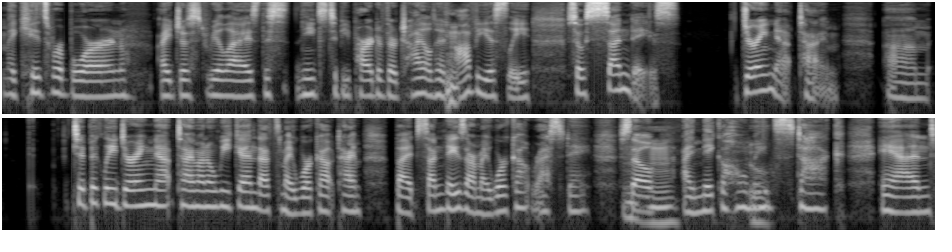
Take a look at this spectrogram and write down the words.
my kids were born, I just realized this needs to be part of their childhood, mm-hmm. obviously. So Sundays during nap time, um, typically during nap time on a weekend, that's my workout time. But Sundays are my workout rest day. So mm-hmm. I make a homemade Ooh. stock and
